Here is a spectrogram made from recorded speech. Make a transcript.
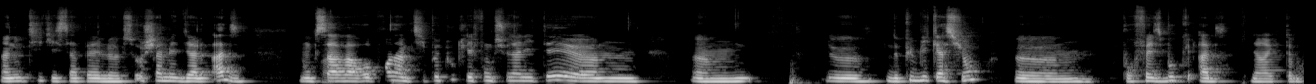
un outil qui s'appelle Social Media Ads. Donc, ça va reprendre un petit peu toutes les fonctionnalités euh, de, de, publication pour Facebook Ads directement.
